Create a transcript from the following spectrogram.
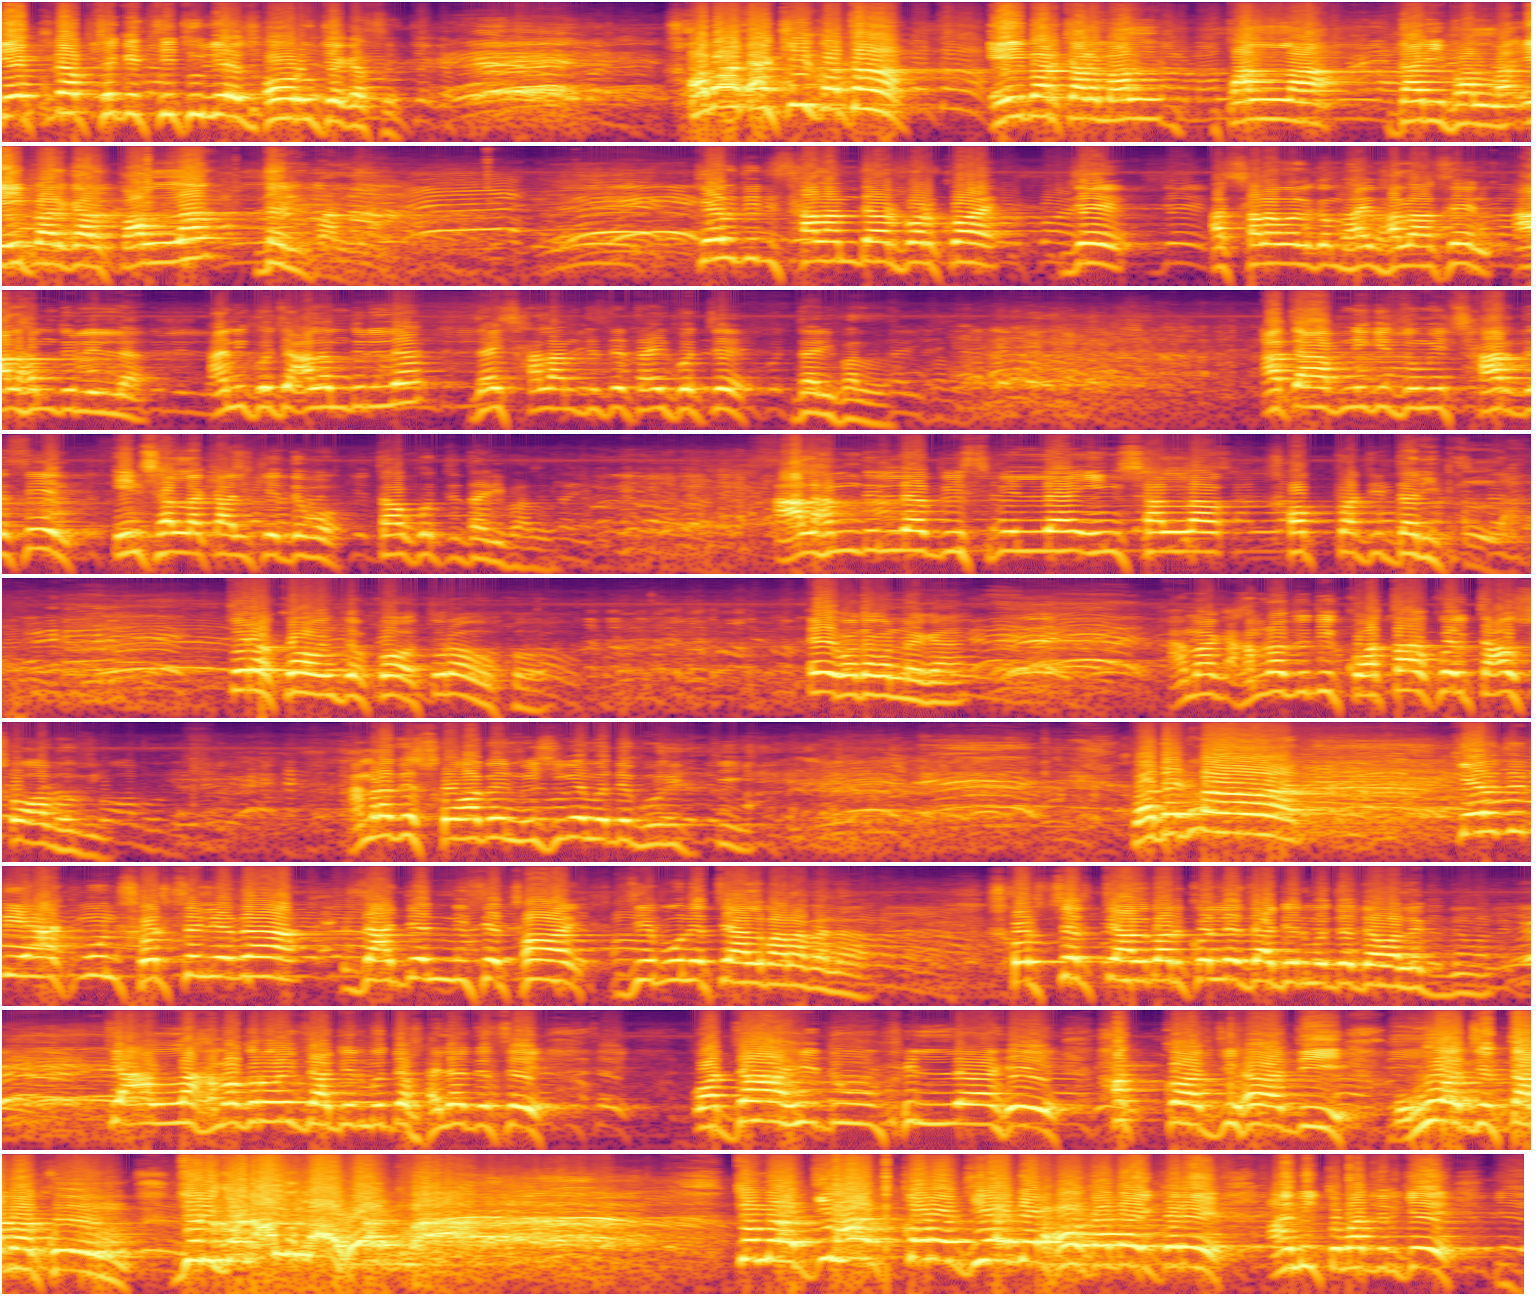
টেকনাফ থেকে তিতুলিয়া ঝড় উঠে গেছে সবার একই কথা এইবারকার মাল পাল্লা, দাড়ি পাল্লা এইবারকার পাল্লা, দাড়ি পাল্লা কেউ যদি সালাম দেওয়ার পর কয় যে, আসসালামু আলাইকুম ভাই, ভালো আছেন? আলহামদুলিল্লাহ। আমি করছি আলহামদুলিল্লাহ। যাই সালাম দিতে তাই করছে দাড়ি পাল্লা আচ্ছা আপনি কি জমি ছাড় দিয়েছেন ইনশাল্লাহ কালকে দেবো, তাও করতে দাড়ি পাল্লা আলহামদুলিল্লাহ, বিসমিল্লাহ, ইনশাল্লাহ, সব কাটি দাড়ি পাল্লা তোরা তো ক, তোরাও ক। এই কথা কন না? আমাকে, আমরা যদি কথা কই, তাও সব হবি। আমরা যে সোয়াবের মিশিংয়ের মধ্যে ঘুরিচ্ছি। কতক্ষণ কেউ যদি এক মন সর্ষে লেদা জাডের নিচে থয়, জীবনে তেল বাড়াবে না। সর্ষের তেল বার করলে জাডের মধ্যে দেওয়া লাগবে। তে আল্লাহ আমাকে ওই জাডের মধ্যে ফেলে দিছে ওয়াজাহিদু ফিল্লাহি হাক্কা জিহাদি ওয়াজ তাবাকুম যদি কোন আল্লাহু আকবার। তোমরা জিহাদ করো, জিহাদের হক আদায় করে। আমি তোমাদেরকে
